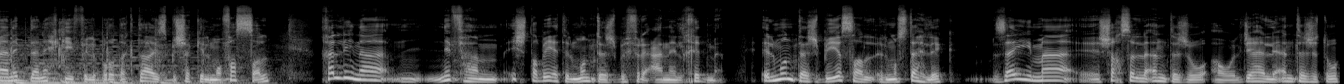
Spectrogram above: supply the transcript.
ما نبدأ نحكي في ال productize بشكل مفصل خلينا نفهم إيش طبيعة المنتج بيفرق عن الخدمة. المنتج بيصل المستهلك زي ما الشخص اللي أنتجه أو الجهة اللي أنتجته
